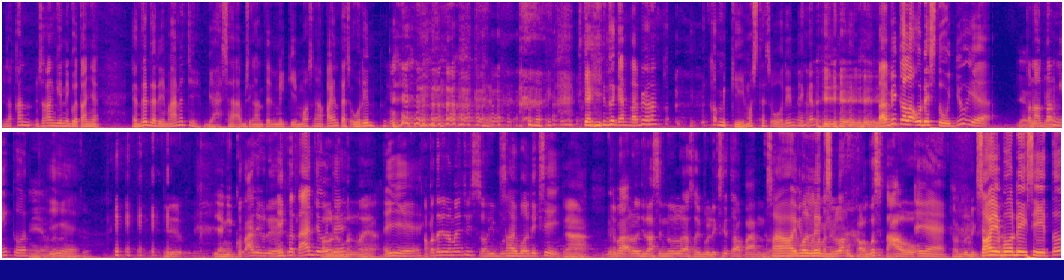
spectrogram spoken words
Misalkan misalkan gini gue tanya ente dari mana sih biasa abis nganterin Mickey Mouse ngapain tes urin? Kayak gitu kan tapi orang kok, Mickey Mouse tes urin ya kan? Iya, iya, iya. tapi kalau udah setuju ya, Ya penonton udah. ngikut. Iya, iya, penonton Jadi yang ngikut aja udah ya. ngikut aja Kalau udah demen mah ya. iya Apa tadi namanya cuy? Sohibul. Sohibul Diksi Ya, coba lu jelasin dulu lah Sohibul Diksi itu apaan? Sohibul Diksi- di luar kalau gue sih tahu. Iya. Sohibul Diksi. Sohibul Diksi itu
